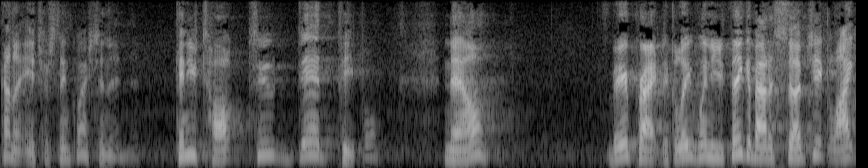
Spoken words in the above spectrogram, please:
Kind of interesting question, isn't it? Can you talk to dead people? Now, very practically, when you think about a subject like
